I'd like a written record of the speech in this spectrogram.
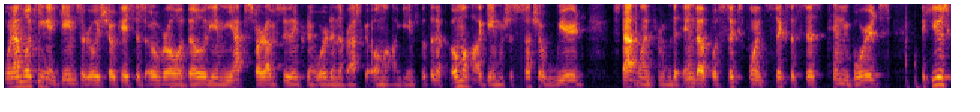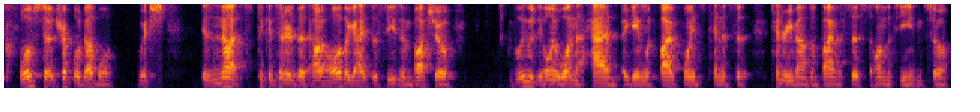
when I'm looking at games that really showcase his overall ability, I mean, you have to start obviously the incarnate word in Nebraska Omaha games, but the Omaha game was just such a weird stat line from him to end up with 6.6 assists, 10 boards. He was close to a triple double, which is nuts to consider that out of all the guys this season, Batcho, I believe, was the only one that had a game with five points, 10, assi- 10 rebounds, and five assists on the team. So,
